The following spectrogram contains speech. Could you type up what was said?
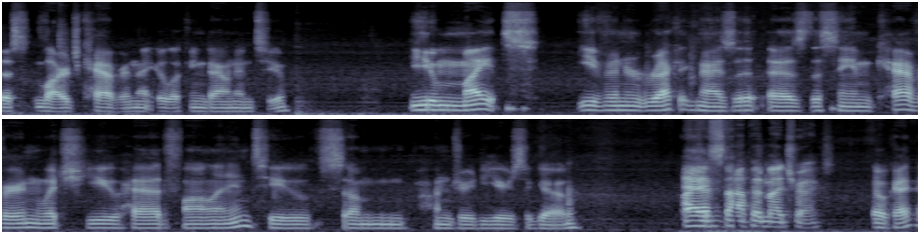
this large cavern that you're looking down into. You might even recognize it as the same cavern which you had fallen into some hundred years ago. I stop in my tracks. Okay.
